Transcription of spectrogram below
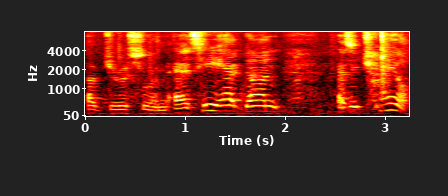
of Jerusalem as he had done as a child.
